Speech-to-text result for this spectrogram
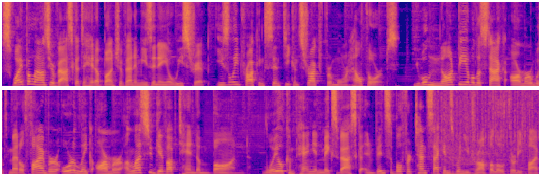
Swipe allows your Vasca to hit a bunch of enemies in AoE strip, easily proccing Synth Deconstruct for more health orbs. You will not be able to stack armor with Metal Fiber or Link Armor unless you give up Tandem Bond. Loyal Companion makes Vasca invincible for 10 seconds when you drop below 35%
